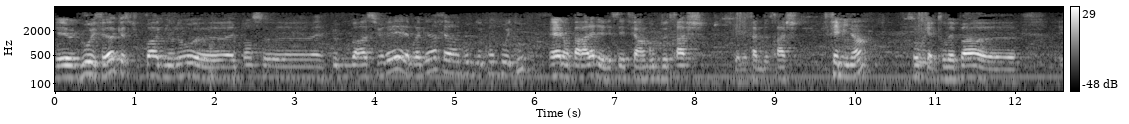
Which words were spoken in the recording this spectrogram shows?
Et Hugo il fait ah, qu'est-ce que tu crois que Nono euh, elle pense euh, elle peut pouvoir assurer, elle aimerait bien faire un groupe de compo et tout. Elle en parallèle elle essayait de faire un groupe de trash, parce qu'elle est fan de trash féminin, sauf qu'elle trouvait pas euh, des,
